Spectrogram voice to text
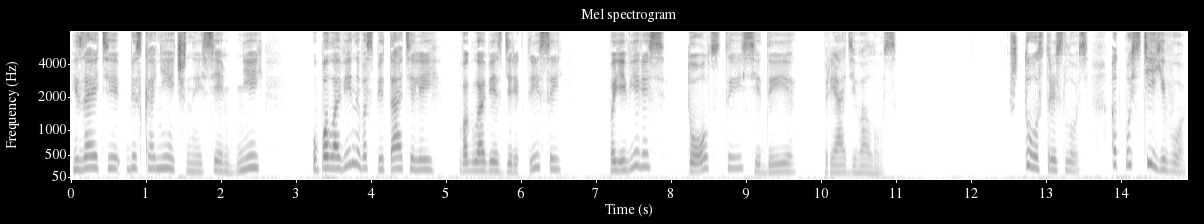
И за эти бесконечные семь дней – у половины воспитателей во главе с директрисой появились толстые седые пряди волос. «Что стряслось? Отпусти его!»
